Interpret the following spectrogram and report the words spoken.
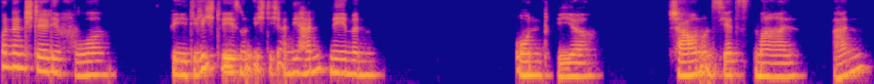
Und dann stell dir vor, wie die Lichtwesen und ich dich an die Hand nehmen und wir schauen uns jetzt mal an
